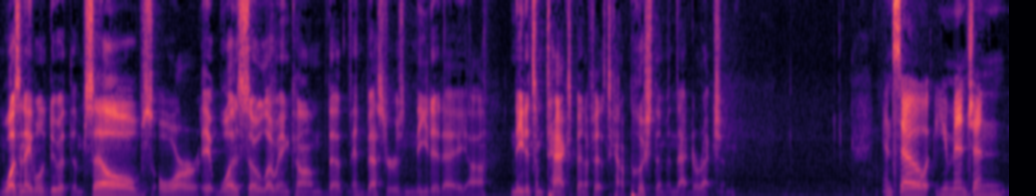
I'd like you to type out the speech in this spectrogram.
wasn't able to do it themselves or it was so low income that investors needed a uh, needed some tax benefits to kind of push them in that direction. And so you mentioned,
